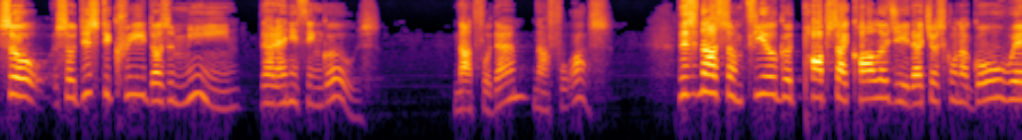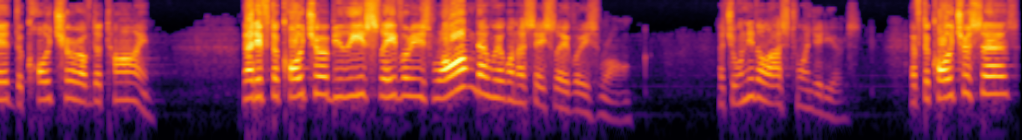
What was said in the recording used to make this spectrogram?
So, so this decree doesn't mean that anything goes. Not for them, not for us. This is not some feel good pop psychology that's just to go with the culture of the time. That if the culture believes slavery is wrong, then we're to say slavery is wrong. That's only the last 200 years. If the culture says,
